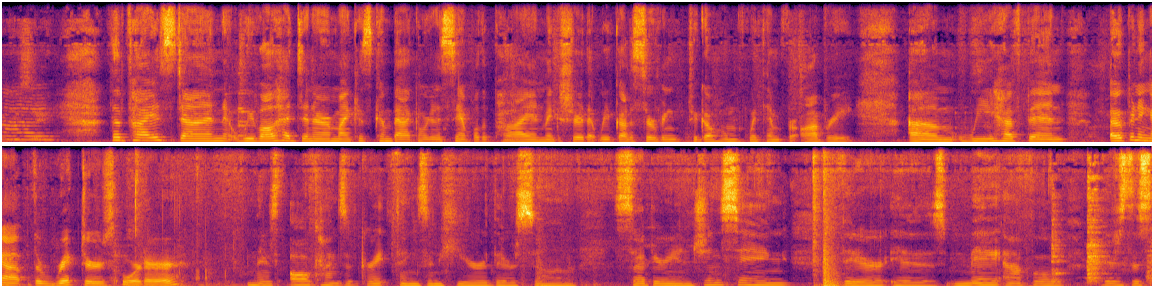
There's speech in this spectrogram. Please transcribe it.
Hi. The pie is done. We've all had dinner. Mike has come back and we're going to sample the pie and make sure that we've got a serving to go home with him for Aubrey. Um, we have been opening up the Richter's order. And there's all kinds of great things in here. There's some Siberian ginseng. There is May apple. There's this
